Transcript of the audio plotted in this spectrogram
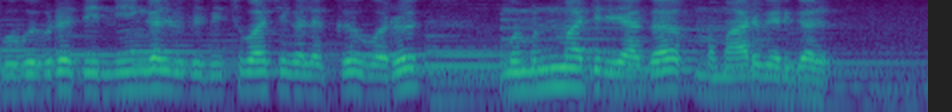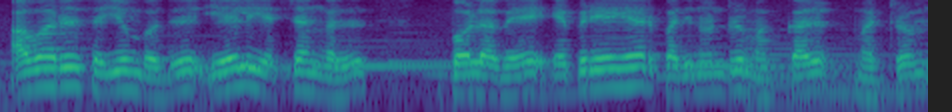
உறுதி நீங்கள் வி- விசுவாசிகளுக்கு ஒரு முன்மாதிரியாக மாறுவீர்கள். அவ்வாறு செய்யும்போது ஏழு எச்சங்கள் போலவே எபிரேயர் பதினொன்று மக்கள் மற்றும்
